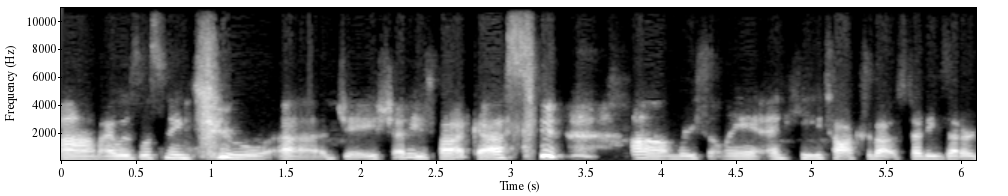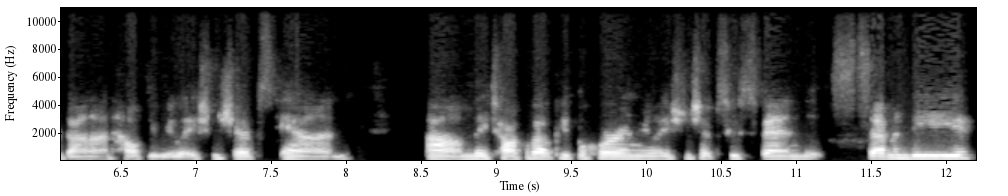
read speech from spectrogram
Um, I was listening to uh, Jay Shetty's podcast um, recently, and he talks about studies that are done on healthy relationships. And um, they talk about people who are in relationships who spend 70,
